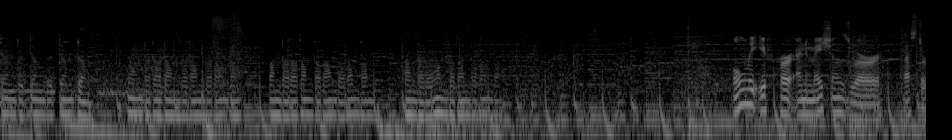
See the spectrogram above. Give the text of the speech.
dum dum dum dum dum dum dum dum dum dum dum dum dum dum dum dum dum dum Only if her animations were faster.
